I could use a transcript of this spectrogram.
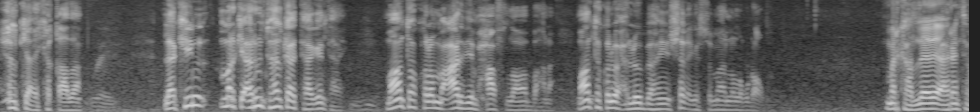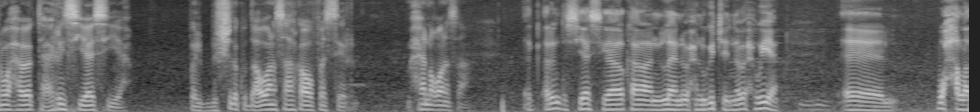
حلك أي كقاعدة لكن مركي أرين تهلك تاجنت هاي ما أنتوا كلهم عارضين حافظ الله ما بهنا. ما أنتوا كلهم حلو بهين شرعي السمان الله غراب markaad leedahay arrintan waxaa u egtahay arrin siyaasi ah bal bulshada ku daawanaysa halkaa u fasir maxay noqonaysaa? Arrinta siyaasiga halkaan aan leenahay waxaan uga jeednaa wax weeyaan. Waxaa la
